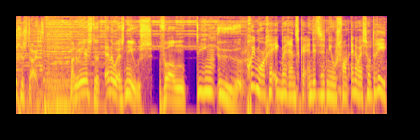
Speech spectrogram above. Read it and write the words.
start. Maar nu eerst het NOS Nieuws van 10 uur. Goedemorgen, ik ben Renske en dit is het nieuws van NOS op 3.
